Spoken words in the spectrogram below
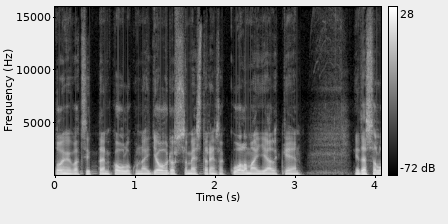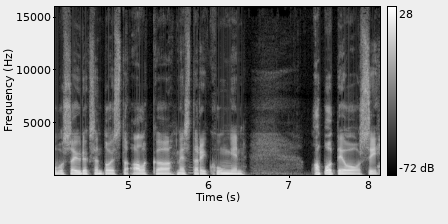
toimivat sitten koulukunnan johdossa mestarinsa kuoleman jälkeen. Ja tässä luvussa 19 alkaa mestari Kungin apoteoosi,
